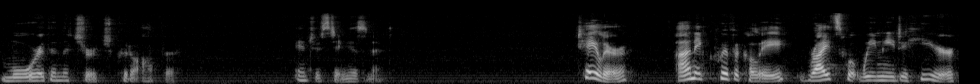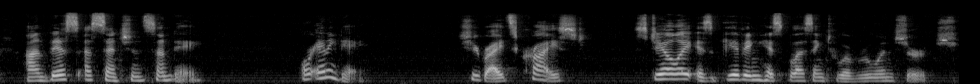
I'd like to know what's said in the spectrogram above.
more than the church could offer. Interesting, isn't it? Taylor unequivocally writes what we need to hear on this Ascension Sunday, or any day she writes, Christ still is giving his blessing to a ruined church.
